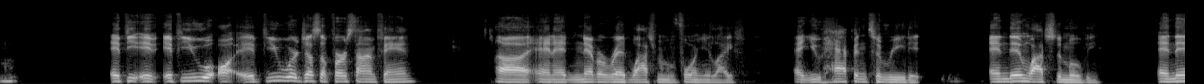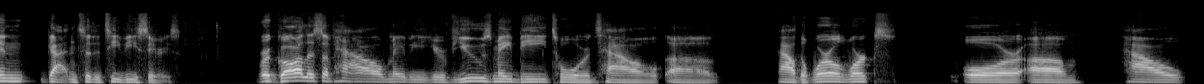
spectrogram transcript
Mm-hmm. If you if, if you if you were just a first time fan uh, and had never read Watchmen before in your life, and you happened to read it and then watch the movie, and then got into the TV series, regardless of how maybe your views may be towards how uh, how the world works or um, how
